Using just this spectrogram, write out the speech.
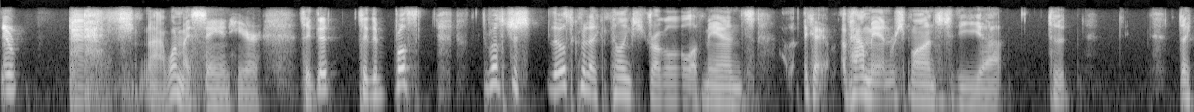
you know, ah, what am I saying here? It's like they're, it's like they're both. They're both just they both a compelling struggle of man's okay, of how man responds to the uh, to the, like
